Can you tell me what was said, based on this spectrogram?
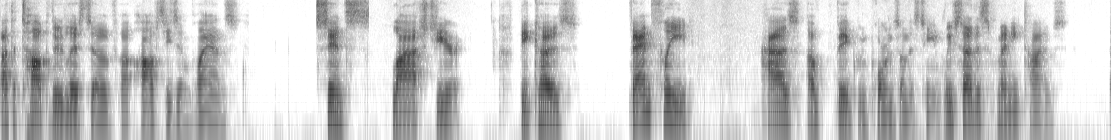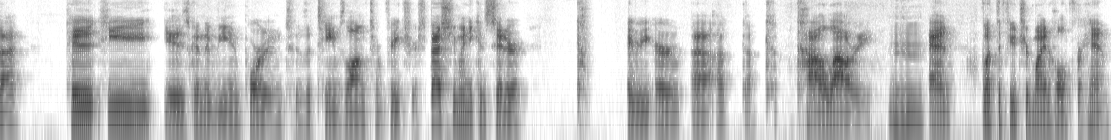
at the top of their list of uh, offseason plans since last year, because VanVleet has a big importance on this team. We've said this many times that he, he is going to be important to the team's long term future, especially when you consider Kyrie or uh, uh, uh, Kyle Lowry Mhm. and what the future might hold for him.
